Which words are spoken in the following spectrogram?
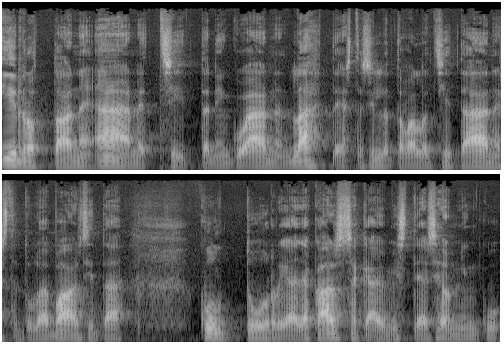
irrottaa ne äänet siitä niin kuin äänen lähteestä sillä tavalla, että siitä äänestä tulee vaan sitä kulttuuria ja kanssakäymistä ja se on, niin kuin,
